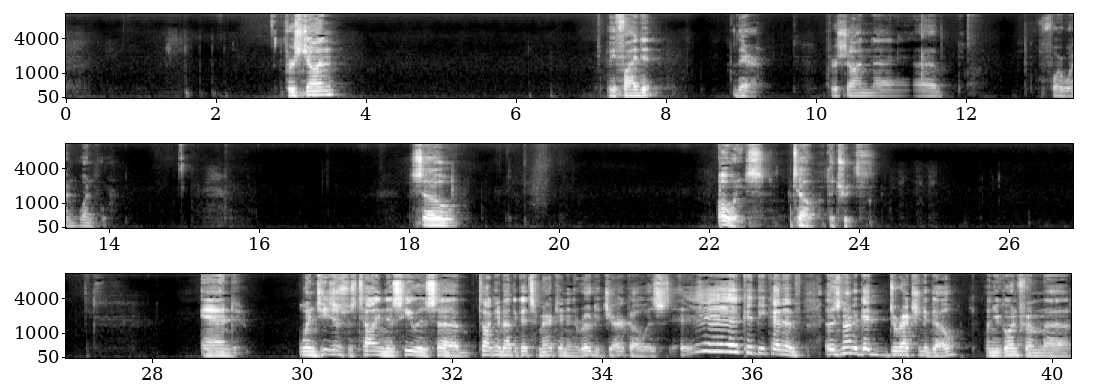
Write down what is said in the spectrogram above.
First John, we find it there. First John uh, 4 1, 1 4. So always tell the truth. And when Jesus was telling this, he was uh, talking about the Good Samaritan and the road to Jericho was eh, it could be kind of it was not a good direction to go when you're going from uh,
